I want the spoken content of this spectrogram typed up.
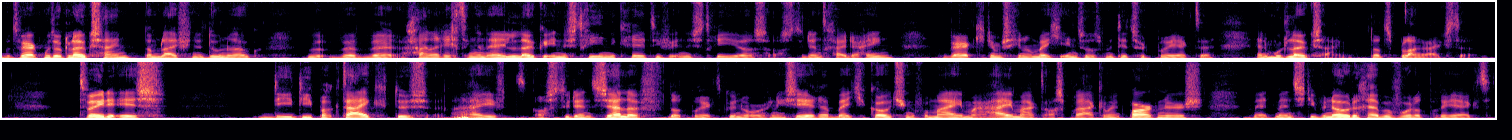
het werk moet ook leuk zijn, dan blijf je het doen ook. We, we, we, gaan richting een hele leuke industrie, in de creatieve industrie. Als, als student ga je daarheen. Werk je er misschien al een beetje in, zoals met dit soort projecten. En het moet leuk zijn, dat is het belangrijkste. tweede is, die, die praktijk. Dus hij heeft als student zelf dat project kunnen organiseren. Een beetje coaching voor mij, maar hij maakt afspraken met partners, met mensen die we nodig hebben voor dat project,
